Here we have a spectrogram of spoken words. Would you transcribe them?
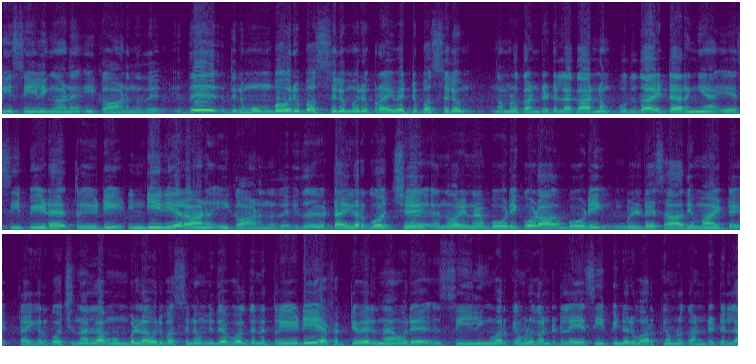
ഡി സീലിംഗ് ആണ് ഈ കാണുന്നത്. ഇത് ഇതിനു മുമ്പ് ഒരു ബസ്സിലും ഒരു പ്രൈവറ്റ് ബസ്സിലും നമ്മൾ കണ്ടിട്ടില്ല. കാരണം പുതുതായിട്ട് ഇറങ്ങിയ എ സി പിയുടെ ത്രീ ഡി ഇന്റീരിയർ ആണ് ഈ കാണുന്നത്. ഇത് ടൈഗർ കോച്ച് എന്ന് പറയുന്ന ബോഡി കോഡ് ബോഡി ബിൽഡേഴ്സ് ആദ്യമായിട്ട്. ടൈഗർ കോച്ച് എന്നല്ല മുമ്പുള്ള ഒരു ബസ്സിനും ഇതേപോലെ തന്നെ ത്രീ ഡി എഫക്റ്റ് വരുന്ന ഒരു സീലിംഗ് വർക്ക് നമ്മൾ കണ്ടിട്ടില്ല. എ സി പിന്റെ ഒരു വർക്ക് നമ്മൾ കണ്ടിട്ടില്ല.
